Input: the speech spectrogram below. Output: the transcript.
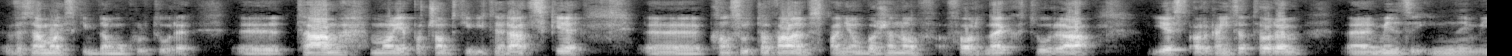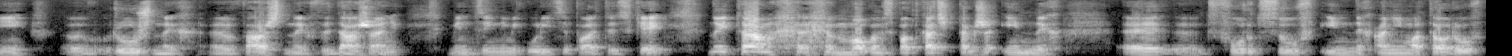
w Zamojskim Domu Kultury. E, Tam moje początki literackie e, konsultowałem z panią Bożeną Fornek, która jest organizatorem e, między innymi różnych ważnych wydarzeń, między innymi ulicy Poetyckiej. No i tam mogłem spotkać także innych twórców, innych animatorów,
